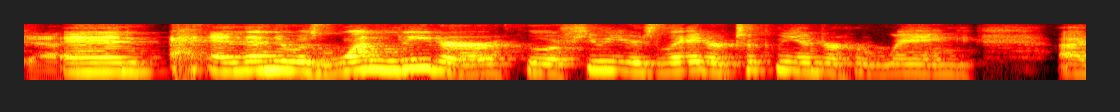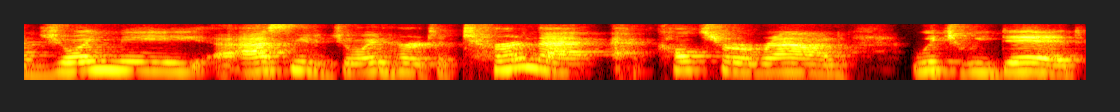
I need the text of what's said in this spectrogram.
Yeah. And and then there was one leader who a few years later took me under her wing, uh, joined me, uh, asked me to join her to turn that culture around, which we did.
